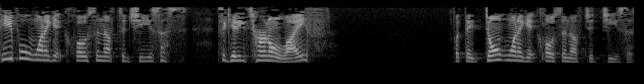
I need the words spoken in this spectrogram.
people want to get close enough to Jesus to get eternal life, but they don't want to get close enough to Jesus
